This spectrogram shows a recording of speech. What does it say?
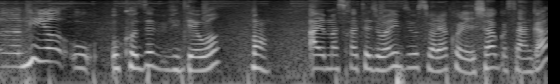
Uh, nk'iyo ukoze video bon. ayo mastrategie abarivyi bose barayakoresha ugasanga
